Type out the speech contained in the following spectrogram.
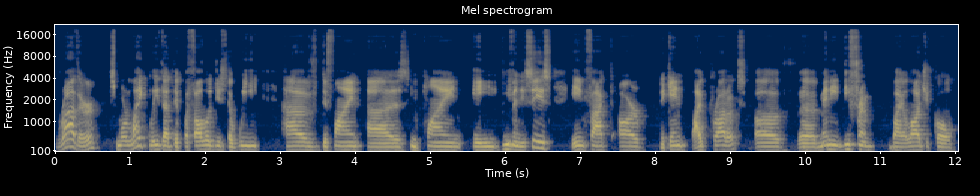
Rather, it's more likely that the pathologies that we have defined as implying a given disease, in fact, are again byproducts of uh, many different biological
